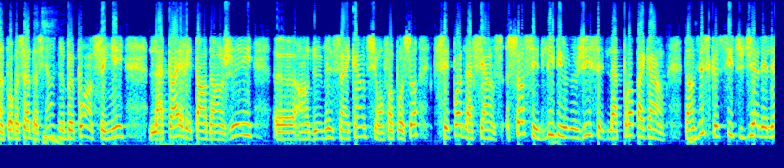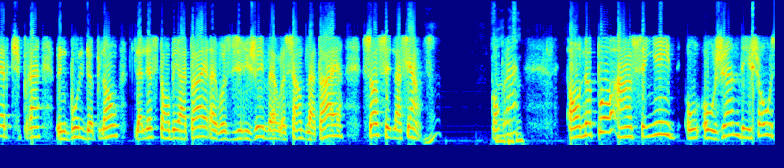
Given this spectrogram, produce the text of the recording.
un professeur de sciences ne peut pas enseigner la Terre est en danger euh, en 2050 si on fait pas ça. C'est pas de la science. Ça, c'est de l'idéologie, c'est de la propagande. Tandis que si tu dis à l'élève, tu prends une boule de plomb, tu la laisses tomber à terre, elle va se diriger vers le centre de la Terre, ça, c'est de la science. Comprends? On n'a pas à enseigner aux, aux jeunes des choses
